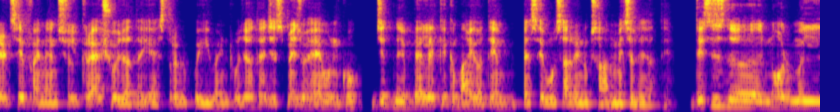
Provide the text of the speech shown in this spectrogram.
لیٹ سے فائنینشیل کریش ہو جاتا ہے یا اس طرح کا کوئی ایونٹ ہو جاتا ہے جس میں جو ہے ان کو جتنے پہلے کے کمائے ہوتے ہیں پیسے وہ سارے نقصان میں چلے جاتے ہیں۔ This is the normal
